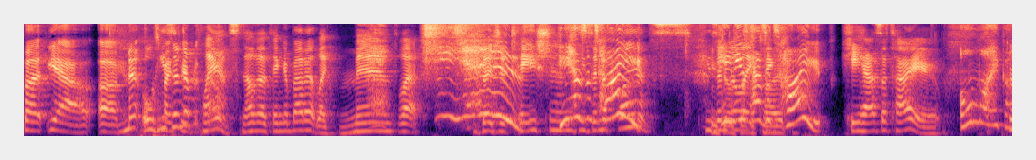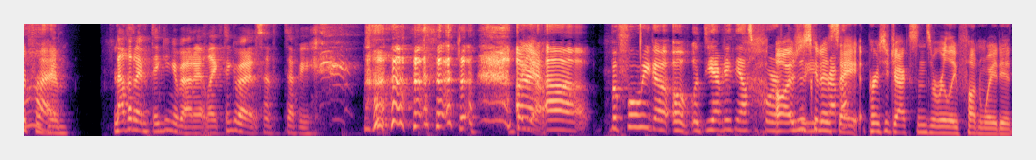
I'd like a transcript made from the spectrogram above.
but yeah, uh, Minthe. oh was my he's into favorite, though. plants now that i think about it like mint like He vegetation He has he's a into type. plants he's He into like has a type. type. he has a type Oh my god! good for him. now that i'm thinking about it like think about it Steffi. but yeah, uh, before we go, oh, do you have anything else before? Oh, I was just gonna say up? Percy Jackson's a really fun way to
